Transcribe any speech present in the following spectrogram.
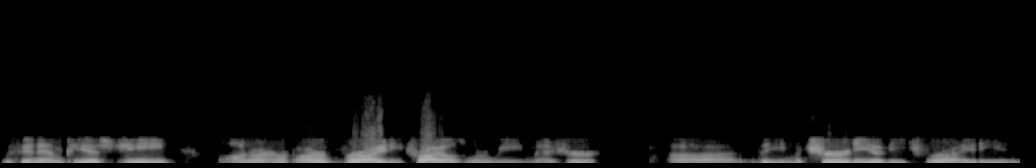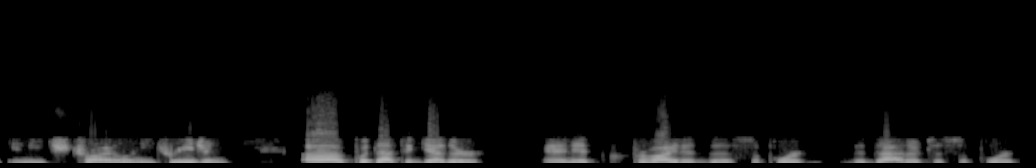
within MPSG on our, our variety trials, where we measure uh, the maturity of each variety in, in, each trial in each region. Uh, put that together, and it provided the support, the data to support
